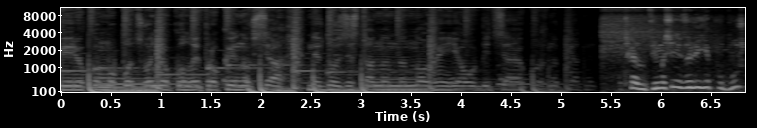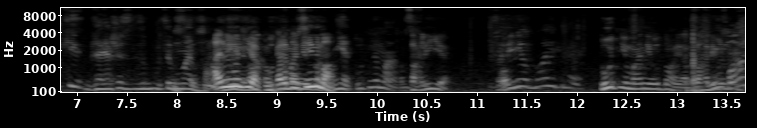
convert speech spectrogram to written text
вірю, кому подзвоню, коли прокинувся. Невдовзі стану на ноги, я обіцяю кожну п'ятницю. Чекай, ну цій машині взагалі є подушки? Бля, я щось забув цей момент. Загально Ні, є, тут конкретно нема всі нема. Ні, тут нема. Взагалі є. Взагалі ні одної, блядь. Тут нема ні одної, а взагалі Нема?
